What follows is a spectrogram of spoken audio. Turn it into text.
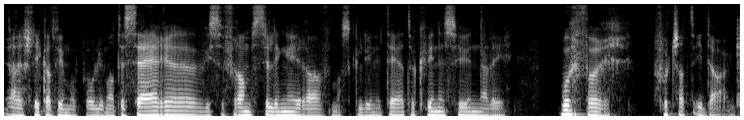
eller slik at vi må problematisere visse framstillinger av maskulinitet og kvinnesyn, eller hvorfor fortsatt i dag?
